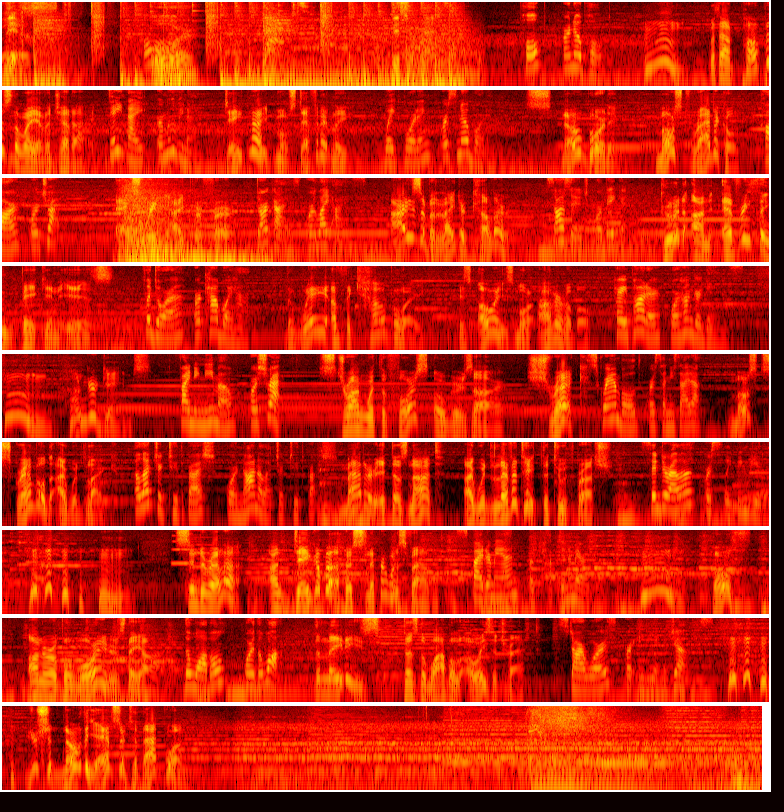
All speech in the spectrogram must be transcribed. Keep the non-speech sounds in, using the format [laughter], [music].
this, or that. this or that. Pulp or no pulp? Mmm, without pulp is the way of a Jedi. Date night or movie night? Date night, most definitely. Wakeboarding or snowboarding? Snowboarding, most radical. Car or truck? X Wing, I prefer. Dark eyes or light eyes? Eyes of a lighter color. Sausage or bacon? Good on everything bacon is. Fedora or cowboy hat? The way of the cowboy is always more honorable. Harry Potter or Hunger Games? Hmm, Hunger Games. Finding Nemo or Shrek? Strong with the Force ogres are. Shrek. Scrambled or Sunny Side Up? Most scrambled, I would like. Electric toothbrush or non electric toothbrush? Matter it does not. I would levitate the toothbrush. Cinderella or Sleeping Beauty? [laughs] Cinderella. On Dagobah, her slipper was found. Spider Man or Captain America? Hmm. Both. Honorable warriors they are. The Wobble or the Wop? The ladies. Does the wobble always attract? Star Wars or Indiana Jones? [laughs] You should know the answer to that one. Bye.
